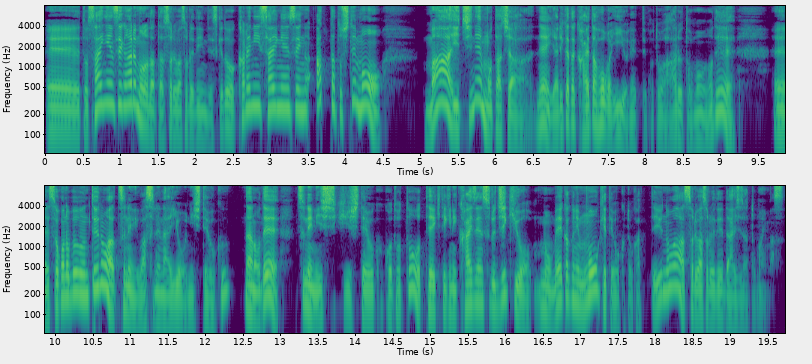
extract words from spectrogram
えっ、と、再現性があるものだったらそれはそれでいいんですけど、仮に再現性があったとしても、まあ一年も経ちゃね、やり方変えた方がいいよねってことはあると思うので、えーそこの部分っていうのは常に忘れないようにしておく。なので、常に意識しておくことと定期的に改善する時期をもう明確に設けておくとかっていうのは、それはそれで大事だと思います。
